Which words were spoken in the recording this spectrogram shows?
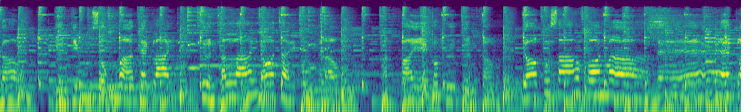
เก่า ยืนยิ้มส่งมาแต่ไกลตื่นตะลายนอใจคนเงาถัดไปก็คือเพื่อนเก่ายอกผู้สาวก่อนมาแต่ไกล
